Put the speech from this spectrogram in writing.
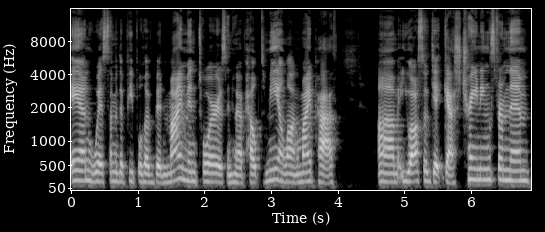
and with some of the people who have been my mentors and who have helped me along my path. Um, you also get guest trainings from them.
